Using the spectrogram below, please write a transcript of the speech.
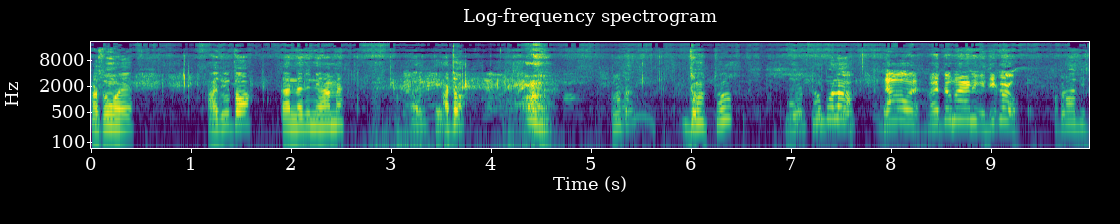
આ શું હે? આજુ તો? તાર નજરની સામે આ તો શું તો? જૂઠું? જૂઠું બોલા. જાઓ હવે હવે તમે એની વિધિ કરો. પકડવા દી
